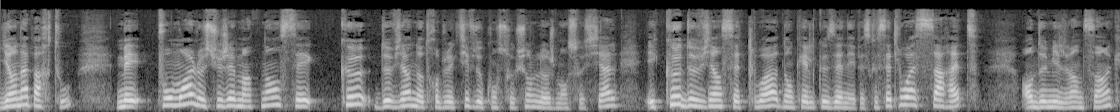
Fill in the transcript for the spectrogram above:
Il y en a partout. Mais pour moi, le sujet maintenant, c'est que devient notre objectif de construction de logement social et que devient cette loi dans quelques années Parce que cette loi s'arrête en 2025.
